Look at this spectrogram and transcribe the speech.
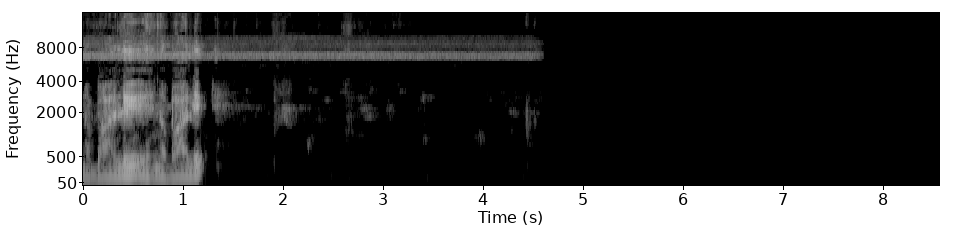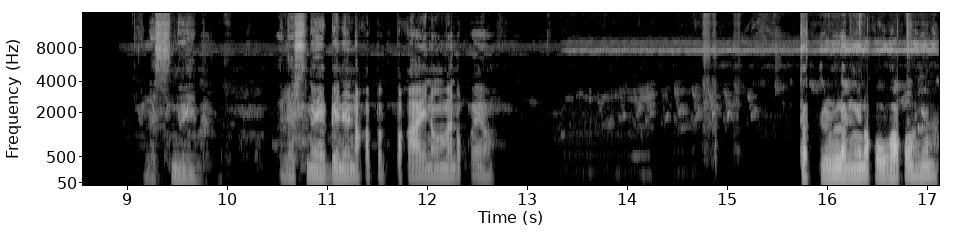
nabali eh, nabali. Alas 9. Alas 9 na nakapagpakain ng manok kayo. Tatlo lang yung nakuha ko. Yan.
